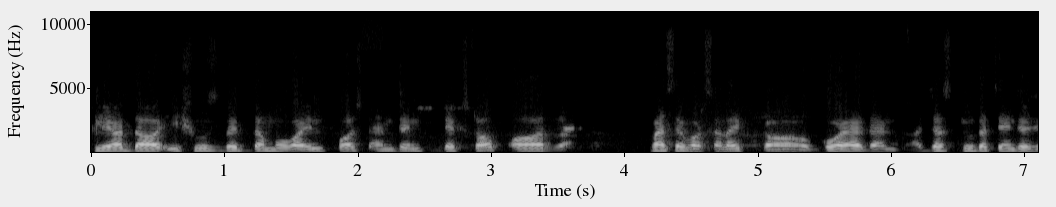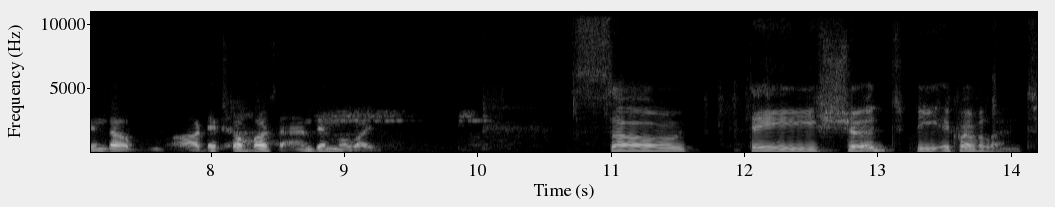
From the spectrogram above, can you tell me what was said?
clear the issues with the mobile first and then desktop or vice versa like uh, go ahead and just do the changes in the uh, desktop first and then mobile so they should be equivalent.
